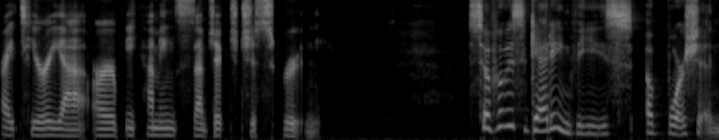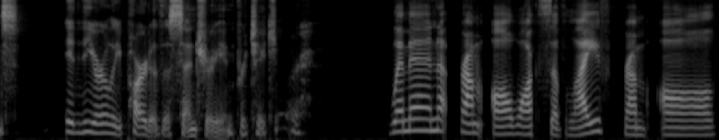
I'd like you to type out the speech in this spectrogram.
criteria are becoming subject to scrutiny. So, who's getting these abortions in the early part of the century in particular? Women from all walks of life, from all,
